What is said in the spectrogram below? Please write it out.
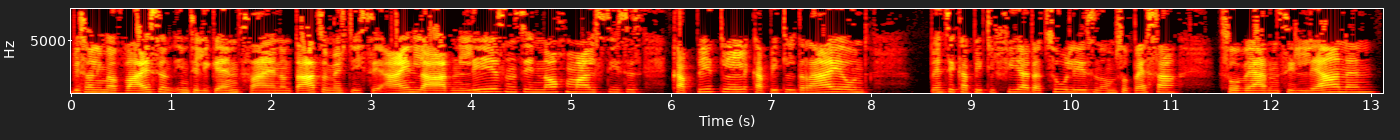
wir sollen immer weise und intelligent sein und dazu möchte ich Sie einladen. Lesen Sie nochmals dieses Kapitel, Kapitel 3 und wenn Sie Kapitel 4 dazu lesen, umso besser. So werden Sie lernen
